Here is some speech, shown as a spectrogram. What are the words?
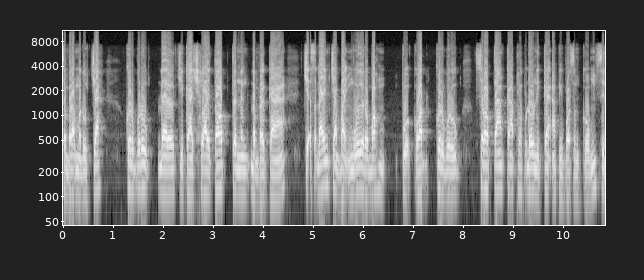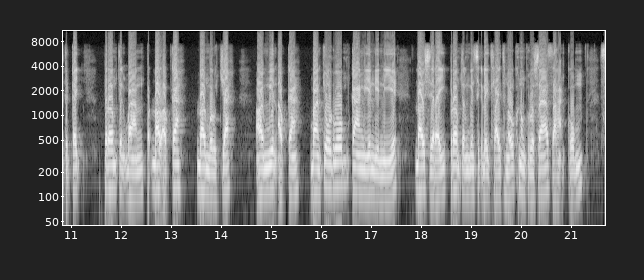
សម្រាប់មនុស្សចាស់គ្រប់រូបដែលជាការឆ្លើយតបទៅនឹងតម្រូវការជាក់ស្ដែងចាំបាច់មួយរបស់ពួកគាត់គ្រប់រូបស្របតាមការផ្លាស់ប្ដូរនៃការអភិវឌ្ឍសង្គមសេដ្ឋកិច្ចព្រមទាំងបានផ្ដល់ឱកាសដល់មនុស្សចាស់ឲ្យមានឱកាសបានចូលរួមការងារនានា ដោយសេរីព្រមទាំងមានសេចក្តីថ្លៃថ្នូរក្នុងគ្រួសារសហគមន៍ស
